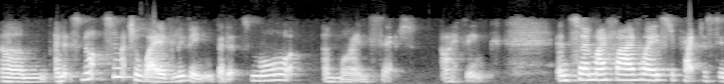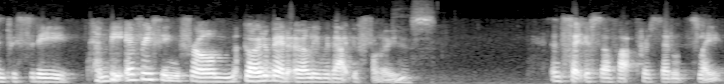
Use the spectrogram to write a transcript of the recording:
um, and it's not so much a way of living, but it's more a mindset, I think. And so, my five ways to practice simplicity can be everything from go to bed early without your phone yes. and set yourself up for a settled sleep.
